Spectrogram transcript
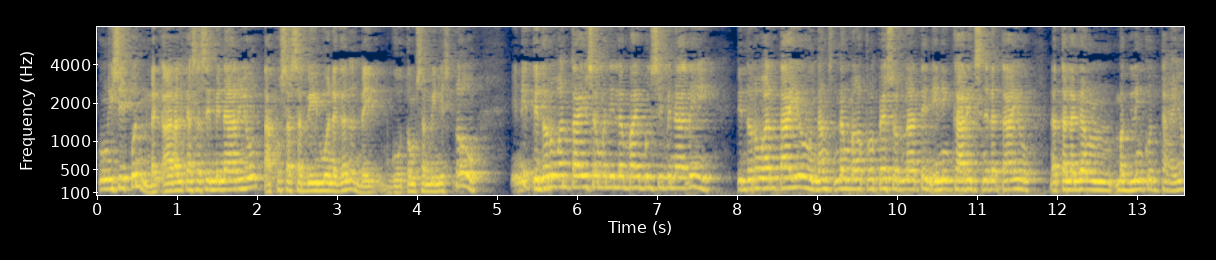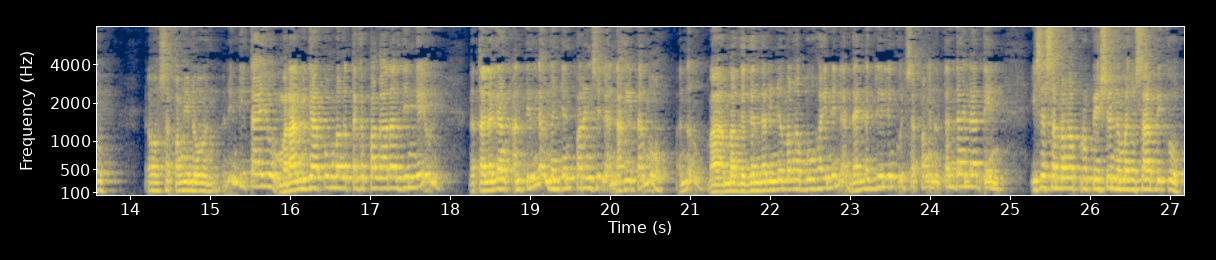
kung isipin, nag-aral ka sa seminaryo, tapos sasabihin mo na gano'n, may gutom sa ministro. Hindi, tinuruan tayo sa Manila Bible Seminary. Tinuruan tayo ng, ng mga professor natin, in-encourage nila tayo na talagang maglingkod tayo o, sa Panginoon. Hindi tayo. Marami nga pong mga tagapangaral din ngayon na talagang until now, nandyan pa rin sila. Nakita mo, ano, magaganda rin yung mga buhay nila dahil naglilingkod sa Panginoon. Tandaan natin, isa sa mga profession na masasabi ko,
